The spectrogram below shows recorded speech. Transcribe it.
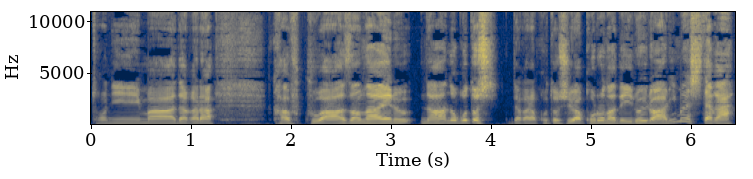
当に、まあ、だから、家福はあざなえる、なあのことし。だから今年はコロナで色々ありましたが、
